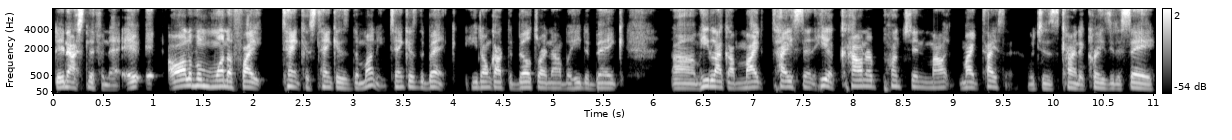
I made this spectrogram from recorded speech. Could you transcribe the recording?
they're not sniffing that. It- it- all of them want to fight Tank because Tank is the money. Tank is the bank. He don't got the belt right now, but he the bank. Um, he like a Mike Tyson. He a counter punching Mike, Mike Tyson, which is kind of crazy to say.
